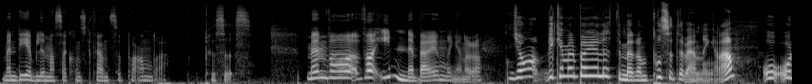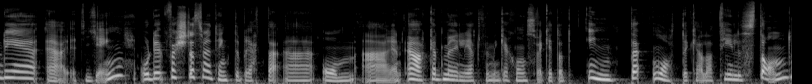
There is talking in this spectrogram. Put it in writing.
men det blir massa konsekvenser på andra. Precis. Men vad, vad innebär ändringarna då? Ja, vi kan väl börja lite med de positiva ändringarna. Och, och, det är ett gäng. Och det första som jag tänkte berätta är, om är en ökad möjlighet för Migrationsverket att inte återkalla tillstånd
